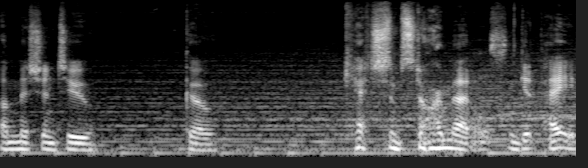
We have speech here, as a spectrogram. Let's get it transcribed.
a mission to go catch some star medals and get paid.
